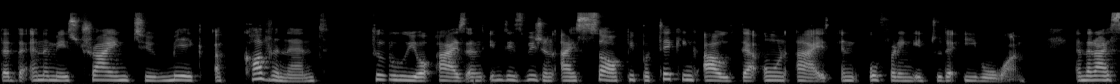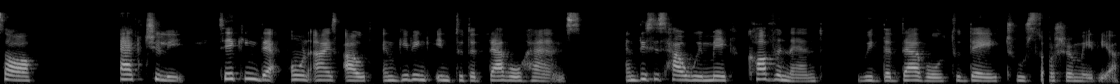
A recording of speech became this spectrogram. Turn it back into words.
that the enemy is trying to make a covenant through your eyes. And in this vision, I saw people taking out their own eyes and offering it to the evil one. And then I saw actually taking their own eyes out and giving into the devil hands. And this is how we make covenant with the devil today through social media.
